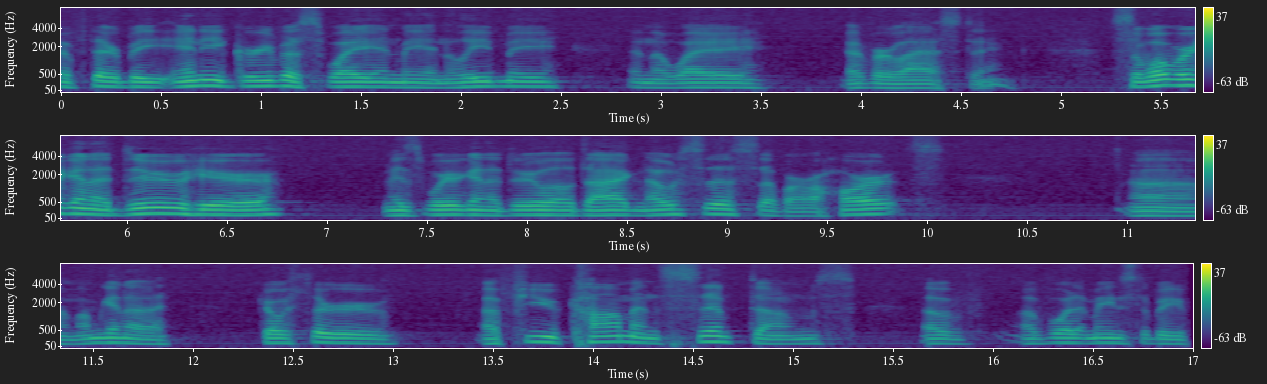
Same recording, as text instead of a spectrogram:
if there be any grievous way in me, and lead me in the way everlasting. So, what we're going to do here is we're going to do a little diagnosis of our hearts. Um, I'm going to go through a few common symptoms of, of what it means to be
